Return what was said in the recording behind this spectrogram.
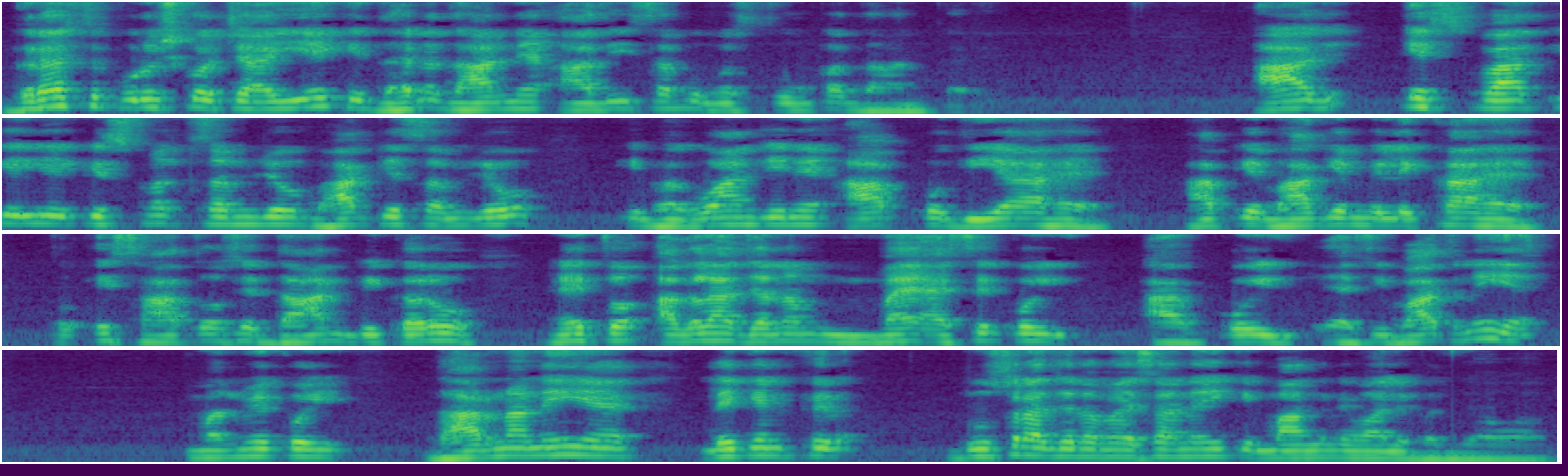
गृहस्थ पुरुष को चाहिए कि धन धान्य आदि सब वस्तुओं का दान करे। आज इस बात के लिए किस्मत समझो भाग्य समझो कि भगवान जी ने आपको दिया है आपके भाग्य में लिखा है तो इस हाथों से दान भी करो नहीं तो अगला जन्म मैं ऐसे कोई आ, कोई ऐसी बात नहीं है। मन में कोई धारणा नहीं है लेकिन फिर दूसरा जन्म ऐसा नहीं कि मांगने वाले बन जाओ आप।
